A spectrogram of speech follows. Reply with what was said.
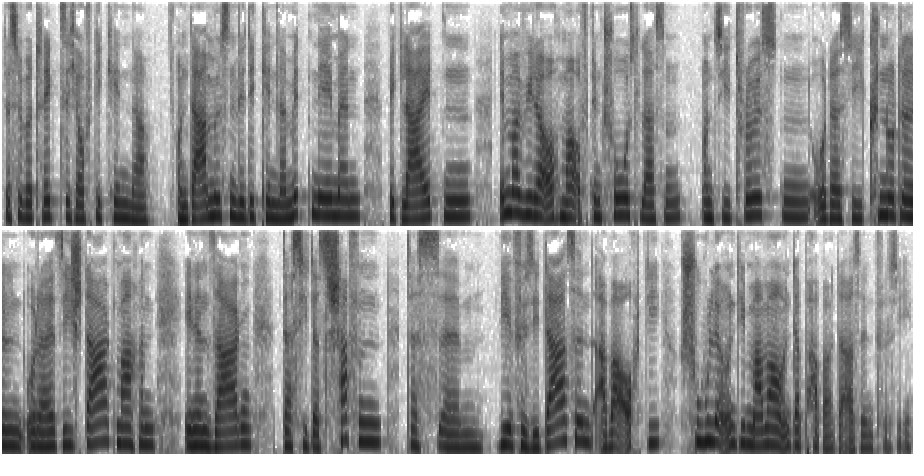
Das überträgt sich auf die Kinder. Und da müssen wir die Kinder mitnehmen, begleiten, immer wieder auch mal auf den Schoß lassen und sie trösten oder sie knuddeln oder sie stark machen, ihnen sagen, dass sie das schaffen, dass ähm, wir für sie da sind, aber auch die Schule und die Mama und der Papa da sind für sie.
